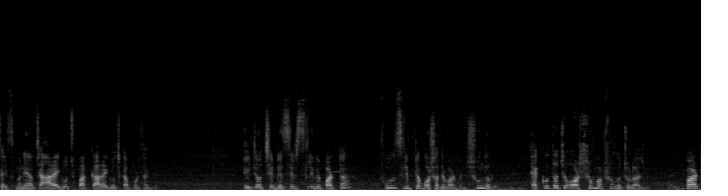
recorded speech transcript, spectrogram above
সাইজ মানে হচ্ছে আড়াই গোছ পাক্কা, আড়াই গোছ কাপড় থাকবে। এটা হচ্ছে ড্রেসের স্লিপের পার্টটা ফুল স্লিপটা বসাতে পারবেন, সুন্দর। এক কথা হচ্ছে অসম্ভব সুন্দর চলে আসবে। পার্ট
